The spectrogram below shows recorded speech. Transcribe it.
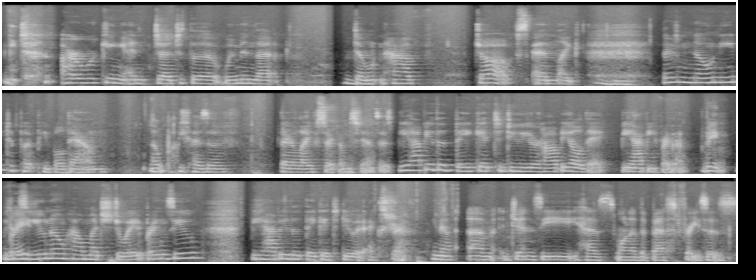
are working and judge the women that mm-hmm. don't have jobs. And like mm-hmm. there's no need to put people down Nope. because of their life circumstances. Be happy that they get to do your hobby all day. Be happy for them. Be- because right? you know how much joy it brings you. Be happy that they get to do it extra, you know. Um, Gen Z has one of the best phrases,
